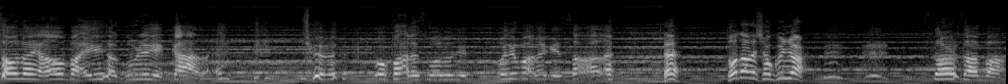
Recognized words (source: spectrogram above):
曹山阳把一个小姑娘给干了，我怕他说出去，我就把她给杀了。哎，多大的小闺女？十二三吧。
